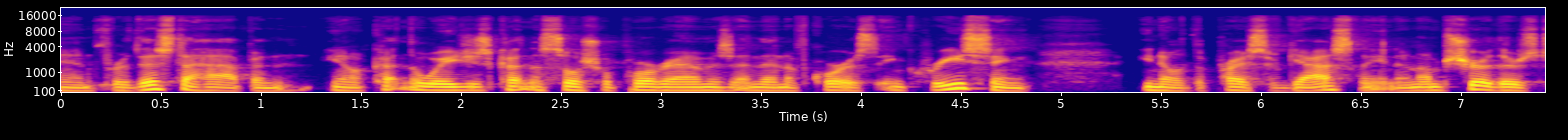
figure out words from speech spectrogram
and for this to happen, you know, cutting the wages, cutting the social programs, and then of course increasing, you know, the price of gasoline. And I'm sure there's,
